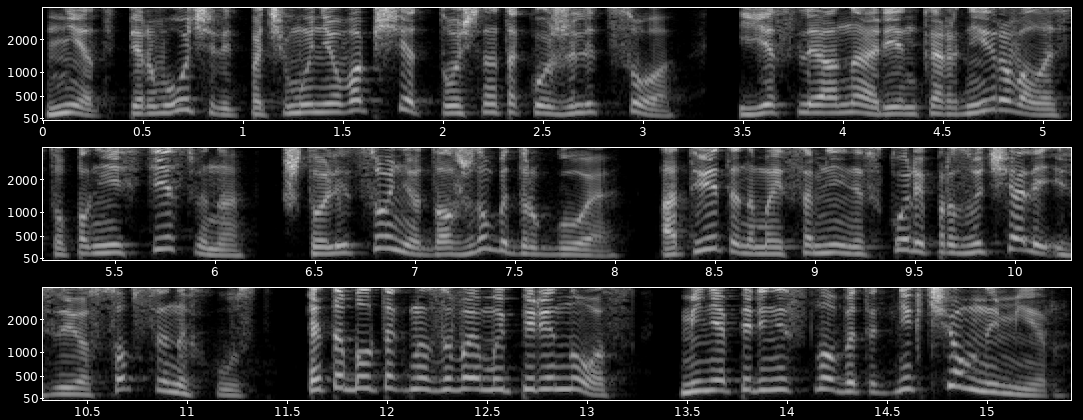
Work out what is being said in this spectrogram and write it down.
Нет, в первую очередь, почему у нее вообще точно такое же лицо? Если она реинкарнировалась, то вполне естественно, что лицо у нее должно быть другое. Ответы на мои сомнения вскоре прозвучали из ее собственных уст. Это был так называемый перенос. Меня перенесло в этот никчемный мир.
